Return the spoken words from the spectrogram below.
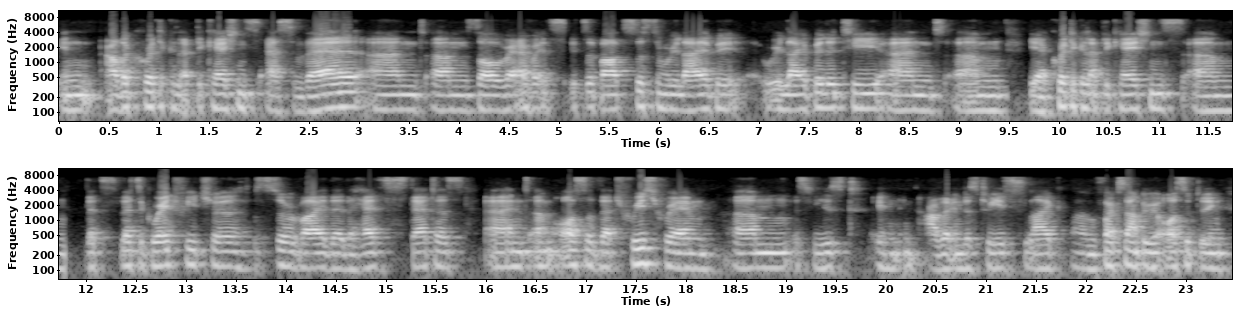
in other critical applications as well. And um, so wherever it's it's about system reliabi- reliability and um, yeah critical applications, um, that's that's a great feature to survey the, the health status and um, also that freeze frame um, is used in, in, other industries like um, for example we're also doing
